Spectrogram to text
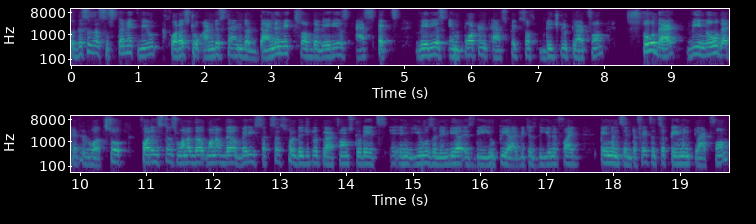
So this is a systemic view for us to understand the dynamics of the various aspects, various important aspects of digital platform so that we know that it will work. So for instance, one of the one of the very successful digital platforms today it's in use in India is the UPI, which is the Unified Payments Interface. It's a payment platform.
